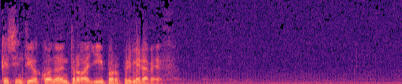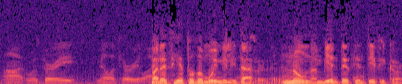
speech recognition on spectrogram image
¿Qué sintió cuando entró allí por primera vez? Parecía todo muy militar, no un ambiente científico.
